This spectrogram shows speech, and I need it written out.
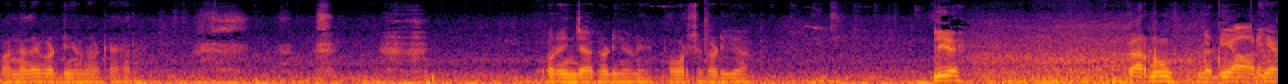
ਮਨ ਦੇ ਗੱਡੀਆਂ ਦਾ ਕਹਿਰ। ਔਰੇਂਜਾ ਖੜੀਆਂ ਨੇ ਪੋਰਸ਼ ਖੜੀ ਆ। ਲਈ ਘਰ ਨੂੰ ਗੱਡੀਆਂ ਆ ਰਹੀਆਂ।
